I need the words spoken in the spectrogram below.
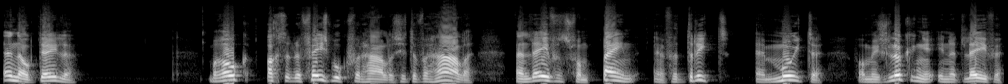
en ook delen. Maar ook achter de Facebook-verhalen zitten verhalen en levens van pijn en verdriet en moeite, van mislukkingen in het leven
